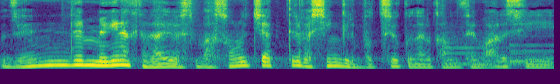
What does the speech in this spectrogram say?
全然めげなくても大丈夫です。まあ、そのうちやってればシングルも強くなる可能性もあるし、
